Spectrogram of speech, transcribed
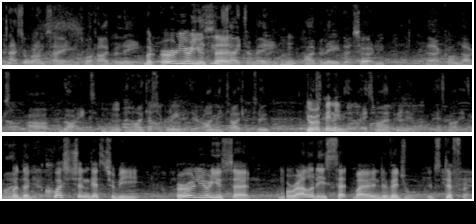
and that's all I'm saying is what I believe. But earlier you if said, you say to me, Mm-hmm. I believe that certain uh, conducts are right, and I disagree with you, I'm entitled to. Your opinion. you. It's my opinion. It's my, it's my but the question gets to be, earlier you said morality is set by an individual. It's different.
